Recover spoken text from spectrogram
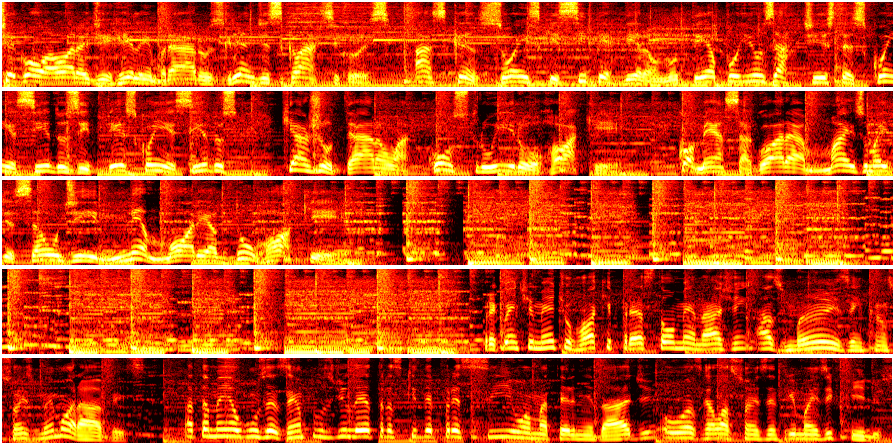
Chegou a hora de relembrar os grandes clássicos, as canções que se perderam no tempo e os artistas conhecidos e desconhecidos que ajudaram a construir o rock. Começa agora mais uma edição de Memória do Rock. Frequentemente o rock presta homenagem às mães em canções memoráveis. Há também alguns exemplos de letras que depreciam a maternidade ou as relações entre mães e filhos.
